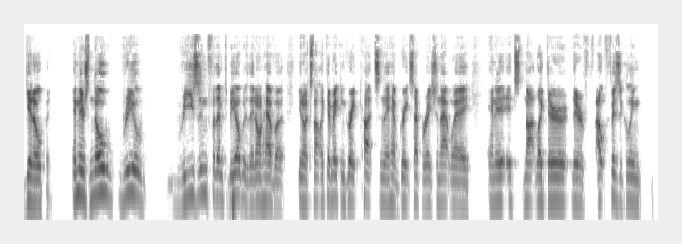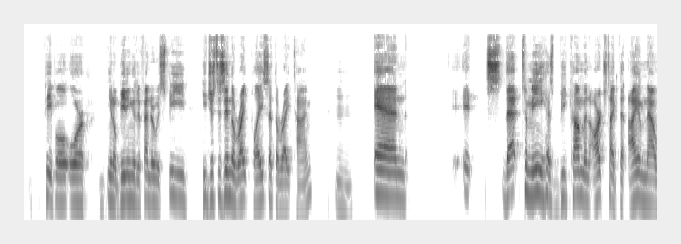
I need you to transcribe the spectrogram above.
get open, and there's no real reason for them to be open. They don't have a, you know, it's not like they're making great cuts and they have great separation that way and it, it's not like they're they're out physicaling people or you know beating the defender with speed. He just is in the right place at the right time, Mhm. and it's that to me has become an archetype that I am now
